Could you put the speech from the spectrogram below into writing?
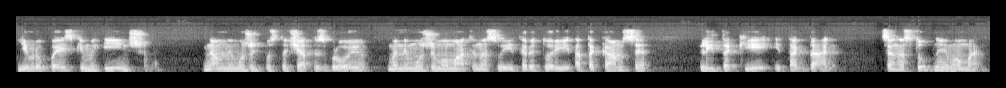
європейськими і іншими. Нам не можуть постачати зброю. Ми не можемо мати на своїй території атакамси, літаки і так далі. Це наступний момент.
